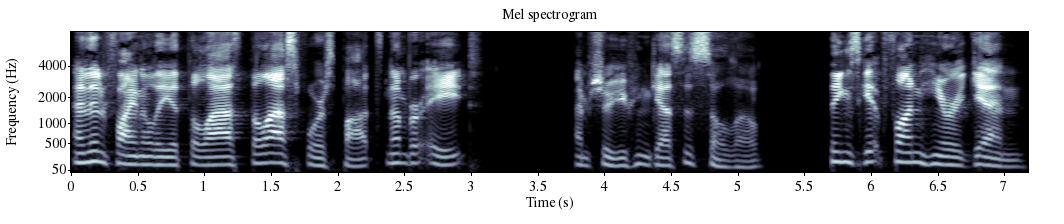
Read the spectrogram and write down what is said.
and then finally, at the last, the last four spots, number eight, I'm sure you can guess is Solo. Things get fun here again.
